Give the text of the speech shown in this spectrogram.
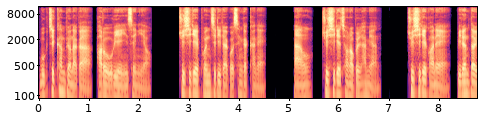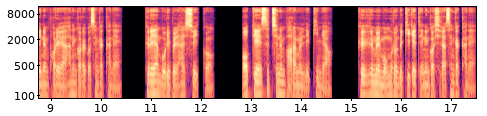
묵직한 변화가 바로 우리의 인생이요. 주식의 본질이라고 생각하네. 아우, 주식의 전업을 하면 주식에 관해 미련 따위는 버려야 하는 거라고 생각하네. 그래야 몰입을 할 수 있고 어깨에 스치는 바람을 느끼며 그 흐름을 몸으로 느끼게 되는 것이라 생각하네.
